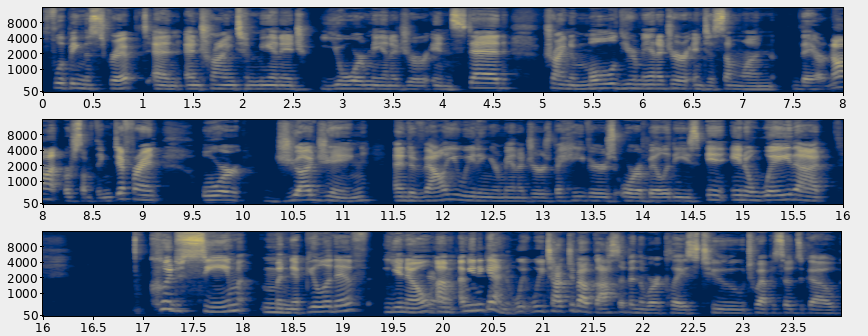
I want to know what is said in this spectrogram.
flipping the script and and trying to manage your manager instead, trying to mold your manager into someone they are not or something different or judging and evaluating your manager's behaviors or abilities in, in a way that could seem manipulative you know? Yeah. um, i mean again we, we talked about gossip in the workplace two two episodes ago.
